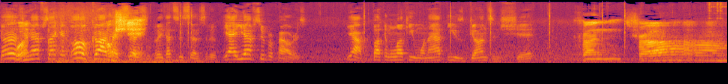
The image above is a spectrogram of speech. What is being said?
Cause What? you have second. Oh god, Oh, that's shit. sens- Wait, that's too sensitive. Yeah, you have superpowers. Yeah, fucking lucky one. I have to use guns and shit. Contra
